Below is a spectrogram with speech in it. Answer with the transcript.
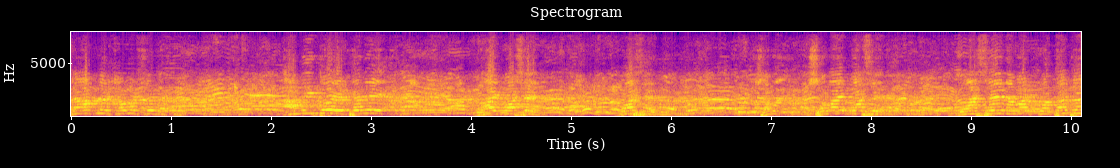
না আপনার সমস্যাটা কি আমি তো এখানে ভাই বসেন বসেন সবাই সবাই বসেন আমার কথাটা।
